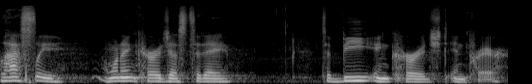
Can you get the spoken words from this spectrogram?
Lastly, I want to encourage us today to be encouraged in prayer.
